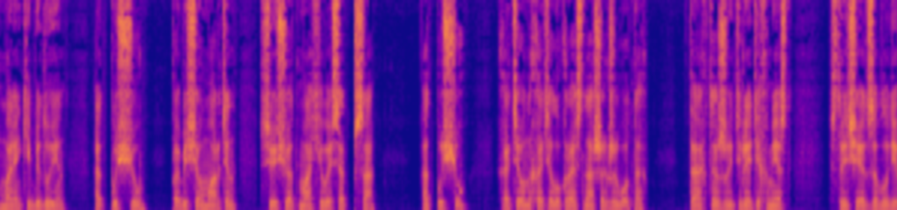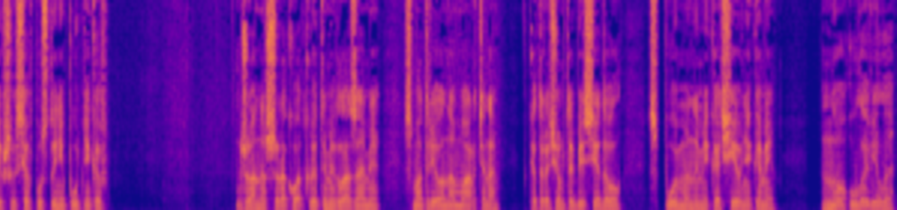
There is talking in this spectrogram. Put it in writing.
маленький бедуин. «Отпущу», — пообещал Мартин, все еще отмахиваясь от пса. «Отпущу, хотя он хотел украсть наших животных. Так-то жители этих мест встречают заблудившихся в пустыне путников». Джоанна с широко открытыми глазами смотрела на Мартина, который о чем-то беседовал с пойманными кочевниками, но уловила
